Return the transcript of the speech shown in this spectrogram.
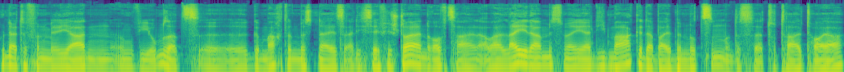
hunderte von Milliarden irgendwie Umsatz äh, gemacht und müssten da jetzt eigentlich sehr viel Steuern drauf zahlen, aber leider müssen wir ja die Marke dabei benutzen und das ist ja total teuer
